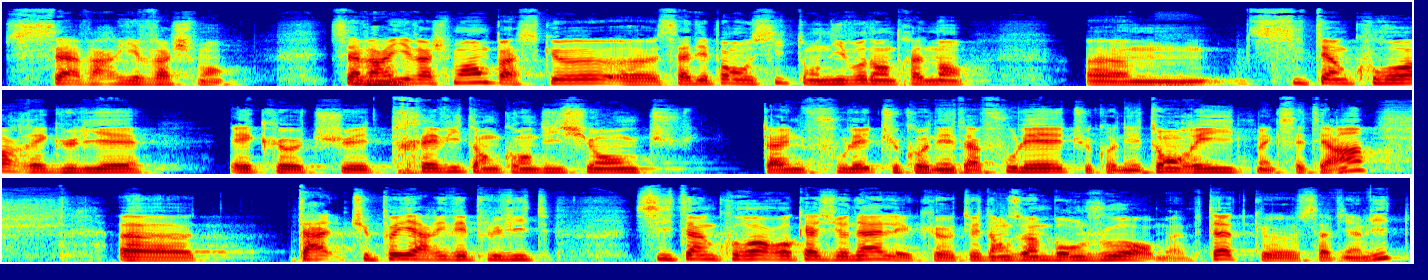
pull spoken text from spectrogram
Ça variait vachement. Ça Mhm. variait vachement parce que euh, ça dépend aussi de ton niveau d'entraînement. Euh, si tu es un coureur régulier et que tu es très vite en condition, que tu as une foulée, tu connais ta foulée, tu connais ton rythme, etc. Euh, tu peux y arriver plus vite. Si tu es un coureur occasionnel et que tu es dans un bon jour, ben, peut-être que ça vient vite.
